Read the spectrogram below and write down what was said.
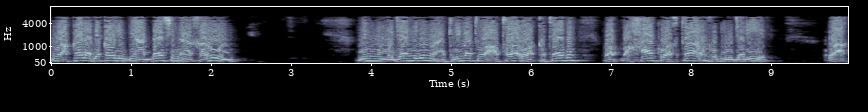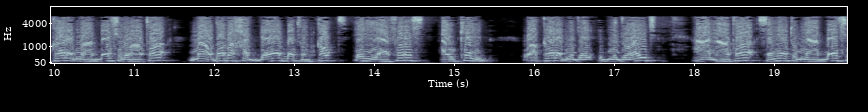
وقال بقول ابن عباس آخرون منهم مجاهد وعكرمة وعطاء وقتادة والضحاك واختاره ابن جرير. وقال ابن عباس وعطاء ما ضبحت دابة قط إلا فرس أو كلب. وقال ابن جريج عن عطاء سمعت ابن عباس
